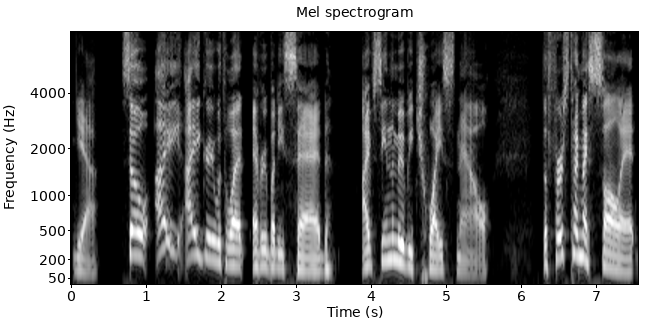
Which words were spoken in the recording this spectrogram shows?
Yeah. So I I agree with what everybody said. I've seen the movie twice now. The first time I saw it,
